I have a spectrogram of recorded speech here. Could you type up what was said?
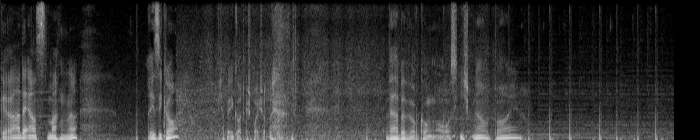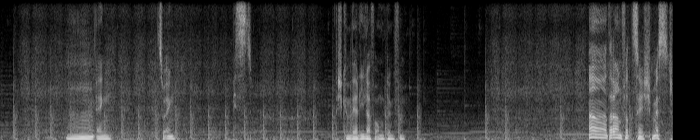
gerade erst machen, ne? Risiko? Ich habe ja eh gerade gespeichert. Werbewirkung. Oh, sieht nicht genau bei. Hm, eng. Zu eng. Mist. Vielleicht können wir ja lila verunglimpfen. Ah, 43. Mist.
